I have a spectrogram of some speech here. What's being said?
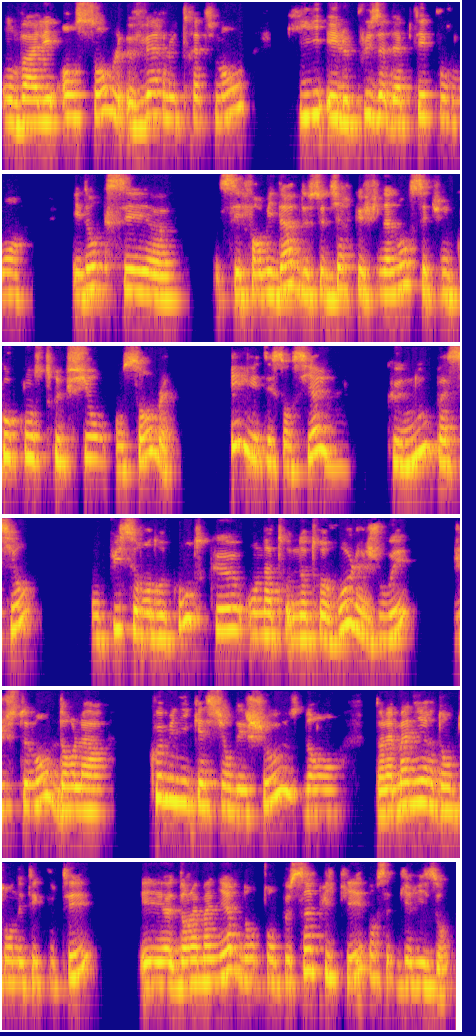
on va aller ensemble vers le traitement qui est le plus adapté pour moi. Et donc c'est euh, c'est formidable de se dire que finalement c'est une co-construction ensemble et il est essentiel que nous patients on puisse se rendre compte que on a notre rôle à jouer justement dans la communication des choses, dans dans la manière dont on est écouté et euh, dans la manière dont on peut s'impliquer dans cette guérison.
